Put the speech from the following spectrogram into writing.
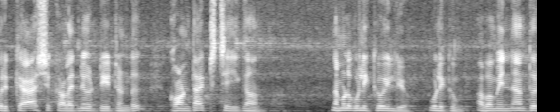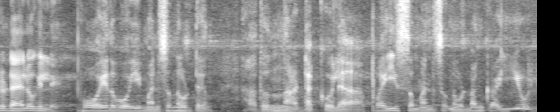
ഒരു ക്യാഷ് കളഞ്ഞു കിട്ടിയിട്ടുണ്ട്. കോൺടാക്റ്റ് ചെയ്യുക. നമ്മൾ വിളിക്കോ ഇല്ലയോ? വിളിക്കും. അപ്പം ഇന്നത്തൊരു ഡയലോഗില്ലേ പോയത് പോയി മനസ്സെന്ന് വിട്ട്. അതൊന്നും നടക്കൂല. പൈസ മനസ്സെന്ന് വിടാൻ കഴിയൂല.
